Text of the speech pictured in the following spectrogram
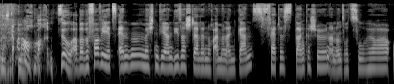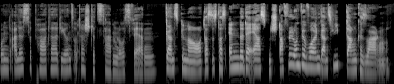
Das kann man auch machen. So, aber bevor wir jetzt enden, möchten wir an dieser Stelle noch einmal ein ganz fettes Dankeschön an unsere Zuhörer und alle Supporter, die uns unterstützt haben, loswerden. Ganz genau. Das ist das Ende der ersten Staffel und wir wollen ganz lieb Danke sagen.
